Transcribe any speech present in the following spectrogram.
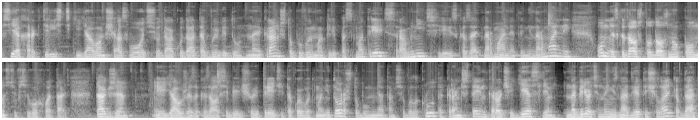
Все характеристики я вам сейчас вот сюда куда-то выведу на экран, чтобы вы могли посмотреть, сравнить и сказать, нормальный это ненормальный. Он мне сказал, что должно полностью всего хватать. Также и я уже заказал себе еще и третий такой вот монитор, чтобы у меня там все было круто, кронштейн. Короче, если наберете, ну, не знаю, 2000 лайков, да,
